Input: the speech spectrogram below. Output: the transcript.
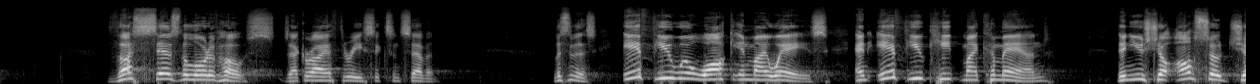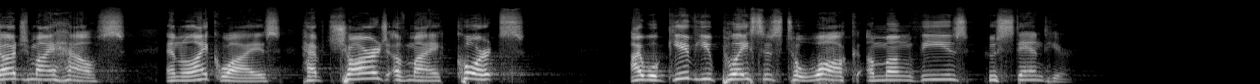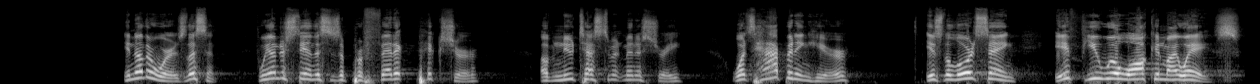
Thus says the Lord of hosts, Zechariah 3 6 and 7. Listen to this. If you will walk in my ways, and if you keep my command, then you shall also judge my house, and likewise have charge of my courts. I will give you places to walk among these who stand here. In other words, listen, we understand this is a prophetic picture of New Testament ministry, what's happening here is the Lord saying, If you will walk in my ways,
